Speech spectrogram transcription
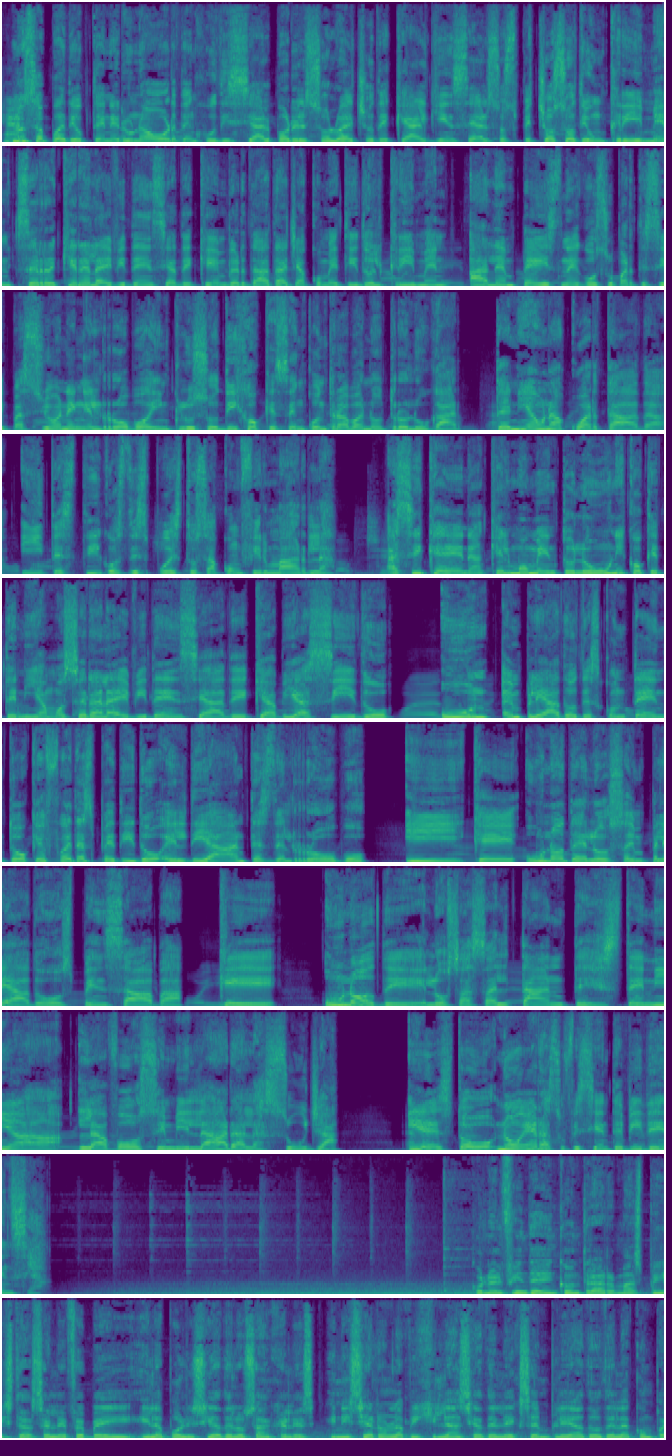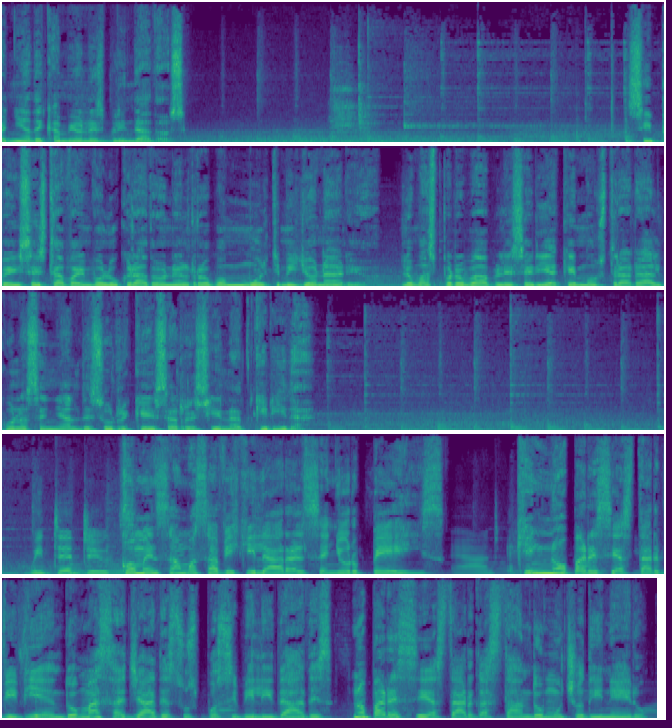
No se puede obtener una orden judicial por el solo hecho de que alguien sea el sospechoso de un crimen. Se requiere la evidencia de que en verdad haya cometido el crimen. Allen Pace negó su participación en el robo e incluso dijo que se encontraba en otro lugar. Tenía una coartada y testigos dispuestos a confirmarla. Así que en aquel momento lo único que teníamos era la evidencia de que había sido un empleado descontento que fue despedido el día antes del robo y que uno de los empleados pensaba que uno de los asaltantes tenía la voz similar a la suya. Y esto no era suficiente evidencia. Con el fin de encontrar más pistas, el FBI y la Policía de Los Ángeles iniciaron la vigilancia del ex empleado de la compañía de camiones blindados. Si Pace estaba involucrado en el robo multimillonario, lo más probable sería que mostrara alguna señal de su riqueza recién adquirida. Comenzamos a vigilar al señor Pace, quien no parecía estar viviendo más allá de sus posibilidades. No parecía estar gastando mucho dinero,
